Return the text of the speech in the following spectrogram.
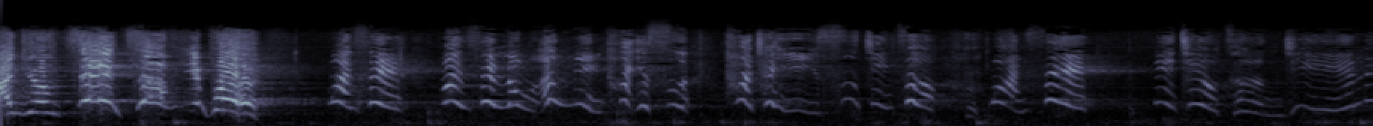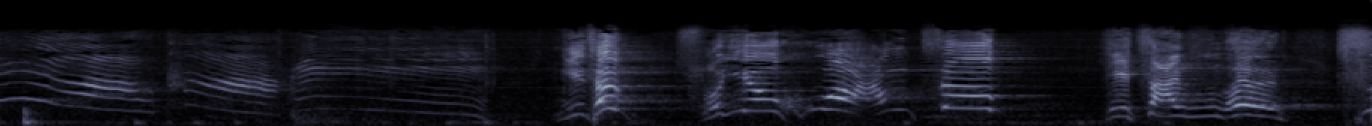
俺娘再争一本。万岁，万岁，隆恩命他一死，他却一死尽责。万岁，你就惩戒了他。你曾说有黄州，你再无门，死。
